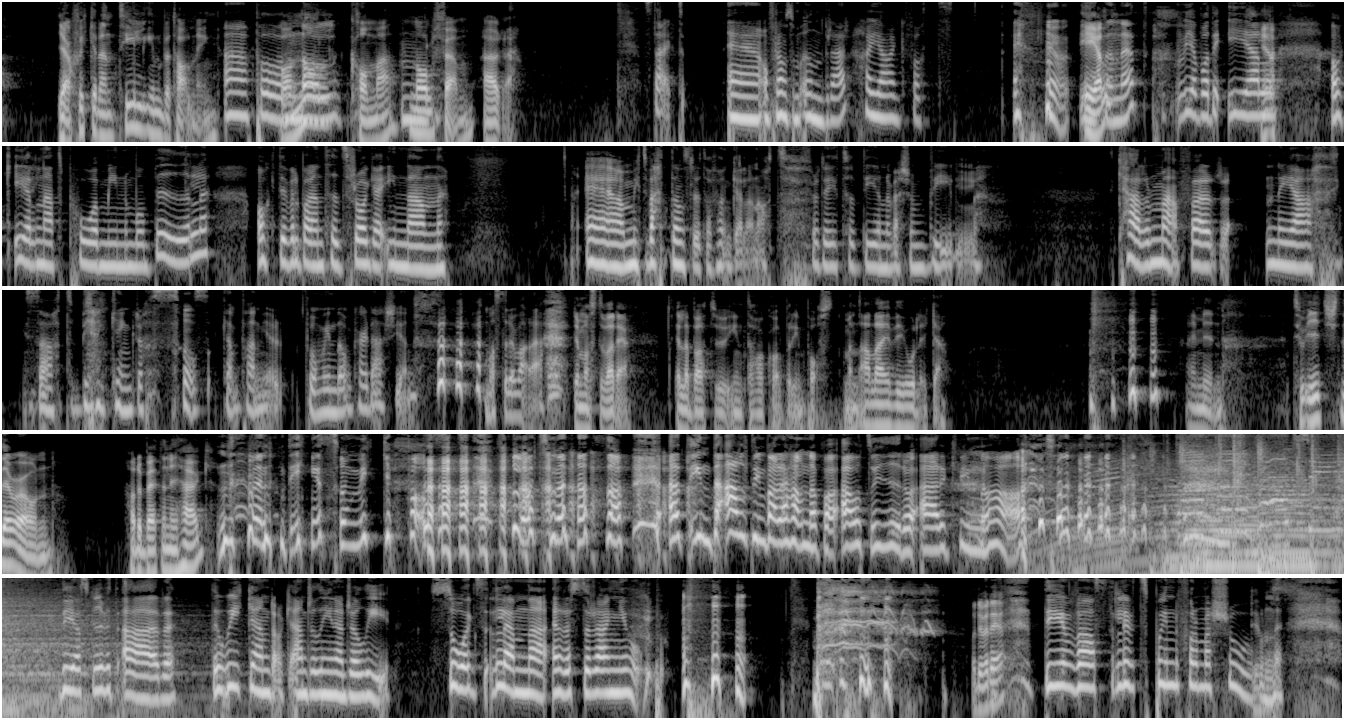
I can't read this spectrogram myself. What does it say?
Jag skickade en till inbetalning Ah, på, på noll. 0,05 öre. Starkt. Eh, och för de som undrar har jag fått internet. Vi har både el Ja. och elnät på min mobil. Och det är väl bara en tidsfråga innan eh, mitt vatten slutar funka eller något. För det är typ det universum vill. Karma, för när jag sa att Bianca Ingrossos kampanjer påminde om Kardashians. Måste det vara. Det måste vara det. Eller bara att du inte har koll på din post. Men alla är vi olika. I mean, to each their own. Har du bett en ny hög? Men det är så mycket post. Förlåt, men alltså att inte allting bara hamnar på autogiro är kvinnohat. Det jag skrivit är The Weeknd och Angelina Jolie sågs lämna en restaurang ihop. Och det var det? Det var slut på information.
